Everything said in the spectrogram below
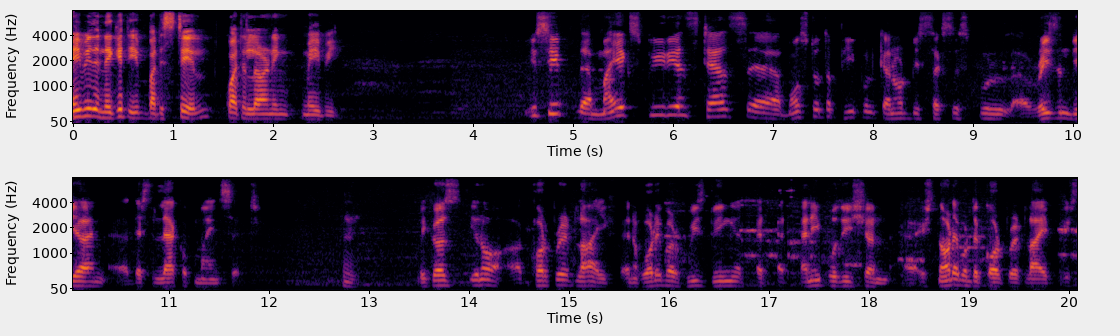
maybe the negative but still quite a learning maybe you see, my experience tells uh, most of the people cannot be successful. Uh, reason behind uh, there's lack of mindset. Hmm. Because you know, corporate life and whatever who is doing it at, at any position, uh, it's not about the corporate life. It's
